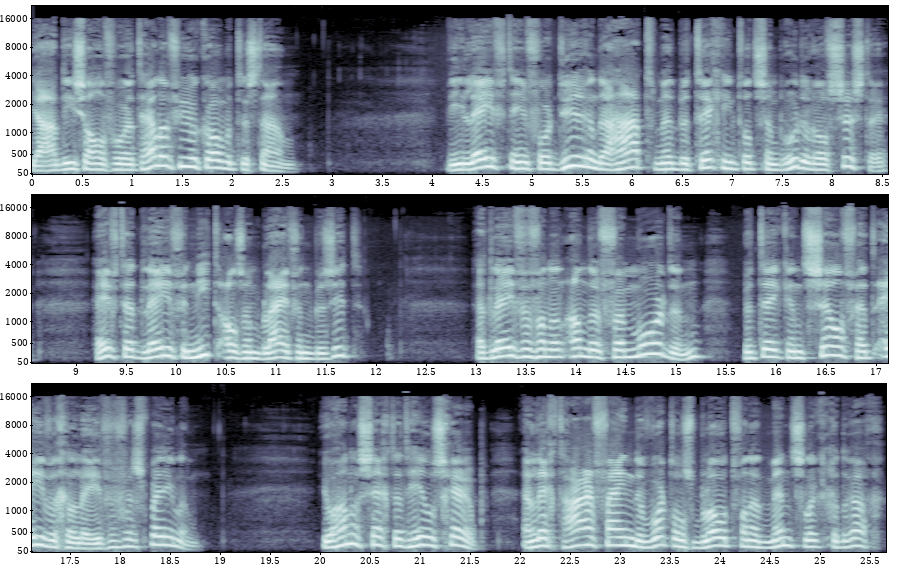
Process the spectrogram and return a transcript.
Ja, die zal voor het hellevuur komen te staan. Wie leeft in voortdurende haat met betrekking tot zijn broeder of zuster, heeft het leven niet als een blijvend bezit. Het leven van een ander vermoorden betekent zelf het eeuwige leven verspelen. Johannes zegt het heel scherp en legt haarfijn de wortels bloot van het menselijk gedrag.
